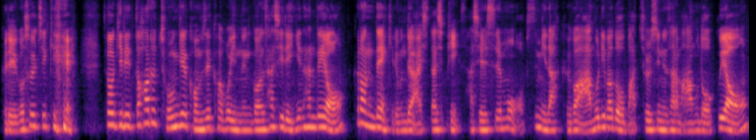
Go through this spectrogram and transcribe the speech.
그리고 솔직히 저 길이 또 하루 종일 검색하고 있는 건 사실이긴 한데요. 그런데 기름분들 아시다시피 사실 쓸모 없습니다. 그거 아무리 봐도 맞출 수 있는 사람 아무도 없고요.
